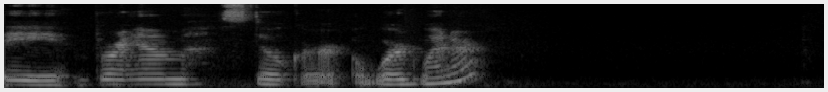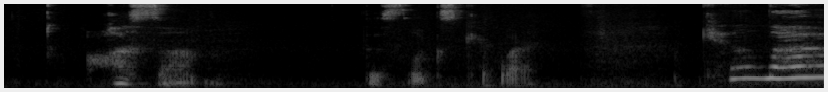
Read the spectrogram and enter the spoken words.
A Bram Stoker Award winner. Awesome. This looks killer. Killer.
